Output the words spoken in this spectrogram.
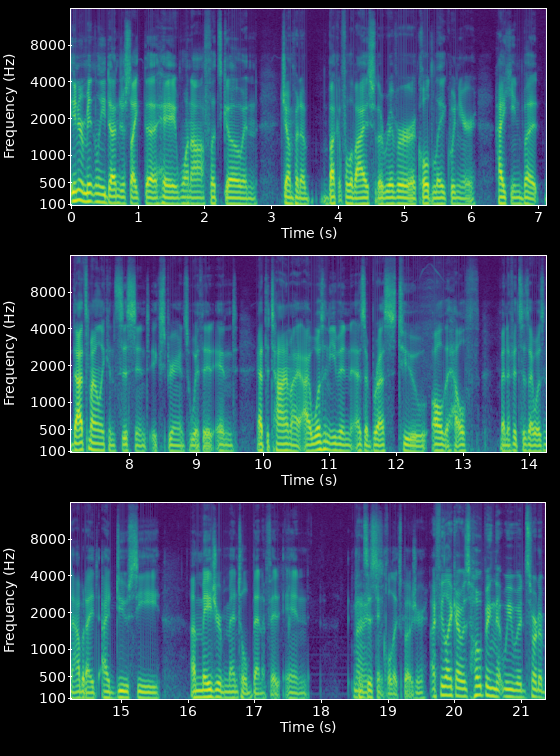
intermittently done just like the hey, one off, let's go and jump in a bucket full of ice or the river or a cold lake when you're hiking. But that's my only consistent experience with it. And at the time, I, I wasn't even as abreast to all the health benefits as I was now, but I, I do see a major mental benefit in nice. consistent cold exposure. I feel like I was hoping that we would sort of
